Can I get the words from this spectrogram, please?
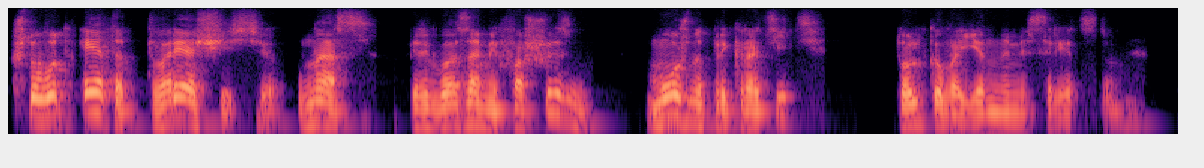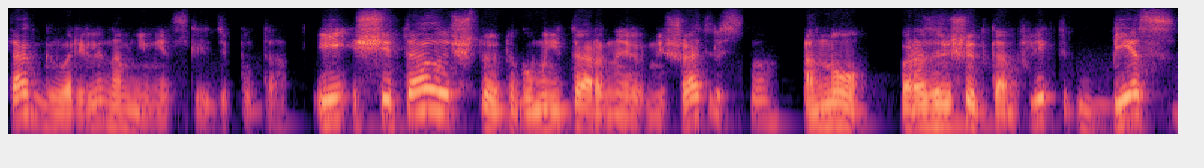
Что вот этот творящийся у нас перед глазами фашизм можно прекратить только военными средствами. Так говорили нам немецкие депутаты. И считалось, что это гуманитарное вмешательство, оно разрешит конфликт без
